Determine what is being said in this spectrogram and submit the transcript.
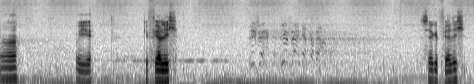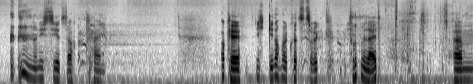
Ah. Oje. Gefährlich. Sehr gefährlich. Und ich sehe jetzt auch keinen. Okay, ich gehe nochmal kurz zurück. Tut mir leid. Ähm,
